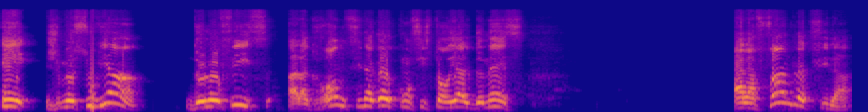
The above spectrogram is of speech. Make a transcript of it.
Et je me souviens de l'office à la grande synagogue consistoriale de Metz. À la fin de la tfila,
